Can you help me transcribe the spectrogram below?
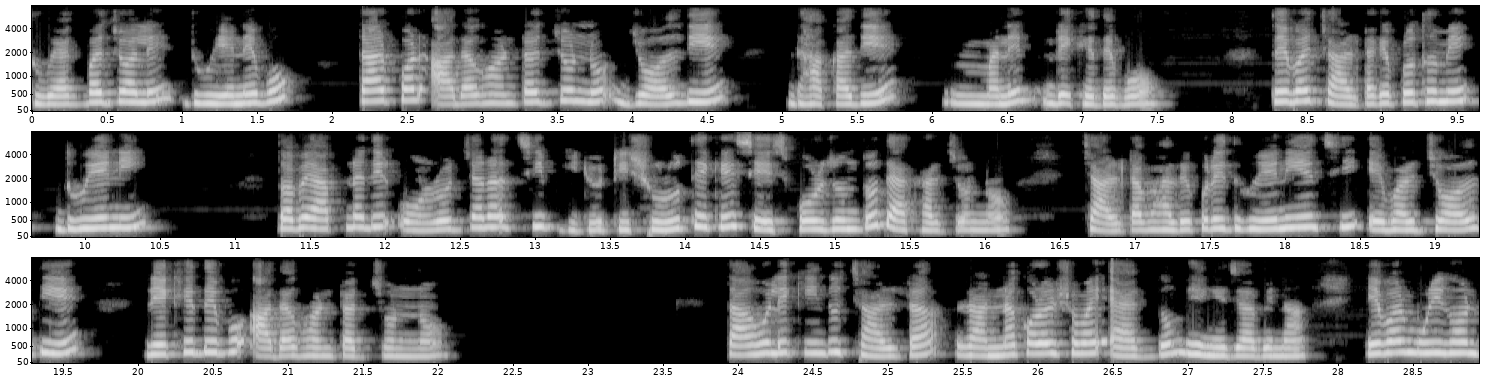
দু একবার জলে ধুয়ে নেব। তারপর আধা ঘণ্টার জন্য জল দিয়ে ঢাকা দিয়ে মানে রেখে দেব। তো এবার চালটাকে প্রথমে ধুয়ে নিই। তবে আপনাদের অনুরোধ জানাচ্ছি ভিডিওটি শুরু থেকে শেষ পর্যন্ত দেখার জন্য। চালটা ভালো করে ধুয়ে নিয়েছি। এবার জল দিয়ে রেখে দেব আধা ঘণ্টার জন্য। তাহলে কিন্তু চালটা রান্না করার সময় একদম ভেঙে যাবে না। এবার মুড়ি ঘন্ট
